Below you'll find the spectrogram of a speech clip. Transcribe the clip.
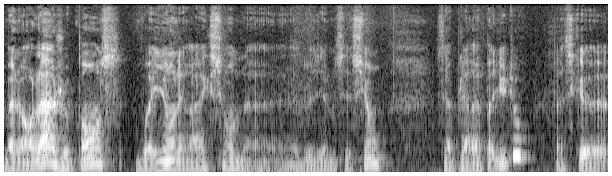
Mais alors là, je pense, voyant les réactions de la, deuxième session, ça plairait pas du tout, parce que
